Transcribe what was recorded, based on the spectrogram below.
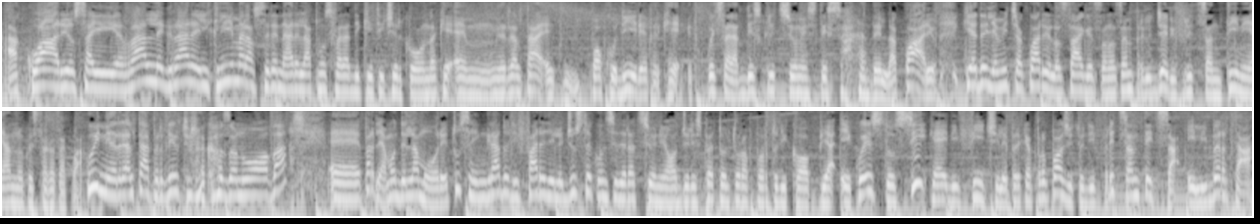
Acquario, sai rallegrare il clima rasserenare l'atmosfera di chi ti circonda, che è, in realtà è poco dire perché questa è la descrizione stessa dell'acquario. Chi ha degli amici acquario lo sa che sono sempre leggeri, frizzantini hanno questa cosa qua. Quindi in realtà per dirti una cosa nuova, eh, parliamo dell'amore. Tu sei in grado di fare delle giuste considerazioni oggi rispetto al tuo rapporto di coppia e questo sì che è difficile perché a proposito di frizzantezza e libertà,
